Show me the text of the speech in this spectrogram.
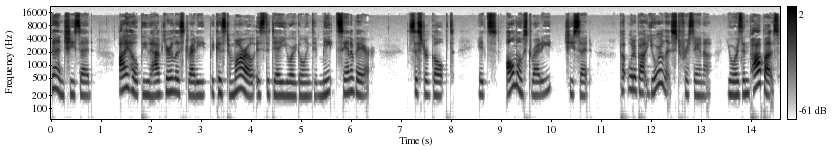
Then she said, I hope you have your list ready because tomorrow is the day you are going to meet Santa Bear. Sister gulped. It's almost ready, she said. But what about your list for Santa? Yours and Papa's.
